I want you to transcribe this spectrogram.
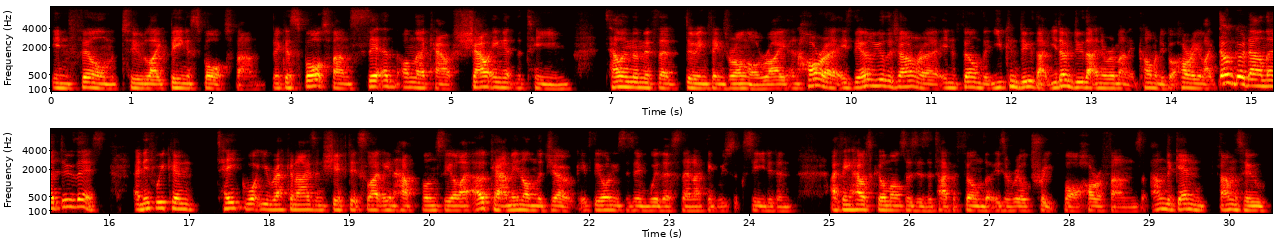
in film to like being a sports fan because sports fans sit on their couch shouting at the team telling them if they're doing things wrong or right and horror is the only other genre in film that you can do that. You don't do that in a romantic comedy but horror you're like don't go down there do this. And if we can take what you recognize and shift it slightly and have fun. So you're like, okay, I'm in on the joke. If the audience is in with us, then I think we've succeeded. And I think How to Kill Monsters is the type of film that is a real treat for horror fans. And again, fans who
